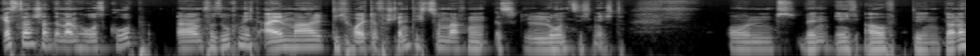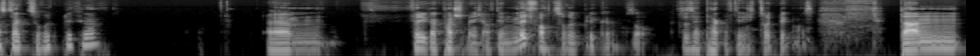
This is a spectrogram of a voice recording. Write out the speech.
gestern stand in meinem Horoskop, ähm, versuche nicht einmal, dich heute verständlich zu machen, es lohnt sich nicht. Und wenn ich auf den Donnerstag zurückblicke, ähm, völliger Quatsch, wenn ich auf den Mittwoch zurückblicke, so, das ist der Tag, auf den ich zurückblicken muss, dann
